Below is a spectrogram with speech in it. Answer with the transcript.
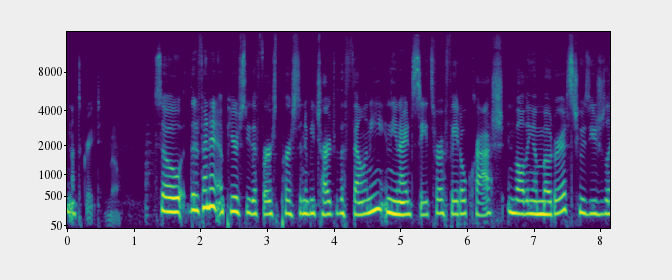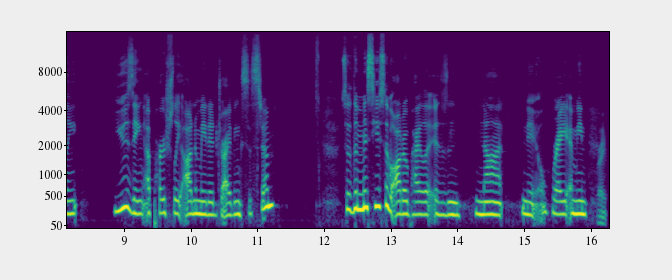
Not great. No. So, the defendant appears to be the first person to be charged with a felony in the United States for a fatal crash involving a motorist who is usually using a partially automated driving system. So, the misuse of autopilot is not new, right? I mean, Right.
